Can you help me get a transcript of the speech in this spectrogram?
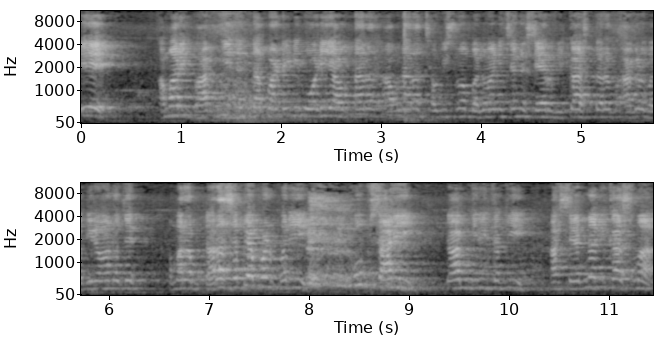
એ અમારી ભારતીય જનતા પાર્ટીની બોડી આવનારા આવનારા છવ્વીસમાં બનવાની છે અને શહેર વિકાસ તરફ આગળ વધી રહેવાનો છે. અમારા ધારાસભ્ય પણ ફરી ખૂબ સારી કામગીરી થકી આ શહેરના વિકાસમાં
